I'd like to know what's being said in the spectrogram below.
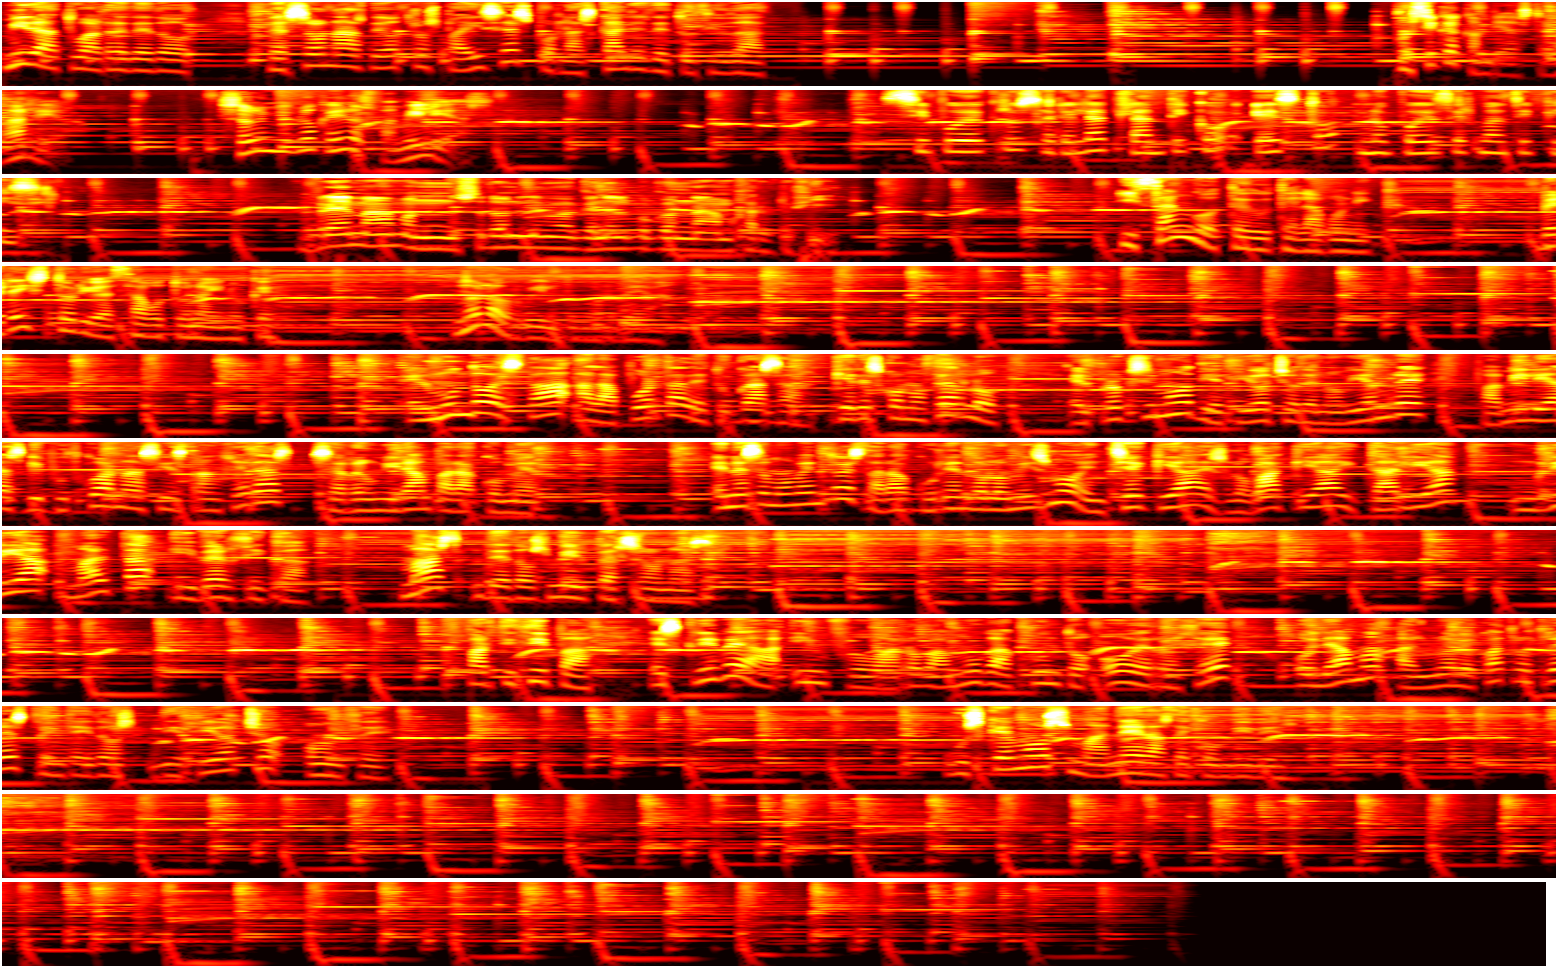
Mira a tu alrededor, personas de otros países por las calles de tu ciudad. Pues sí que ha cambiado este barrio. Solo en mi bloque hay dos familias. Si pude cruzar el Atlántico, esto no puede ser más difícil. Izango ote dute lagunik. Bere historia ezagutu nahi nuke. Nola hurbildu ordea? El mundo está a la puerta de tu casa. ¿Quieres conocerlo? El próximo 18 de noviembre, familias guipuzcoanas y extranjeras se reunirán para comer. En ese momento estará ocurriendo lo mismo en Chequia, Eslovaquia, Italia, Hungría, Malta y Bélgica. Más de 2.000 personas. Participa, escribe a info.muga.org o llama al 943 32 18 11. Busquemos maneras de convivir.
